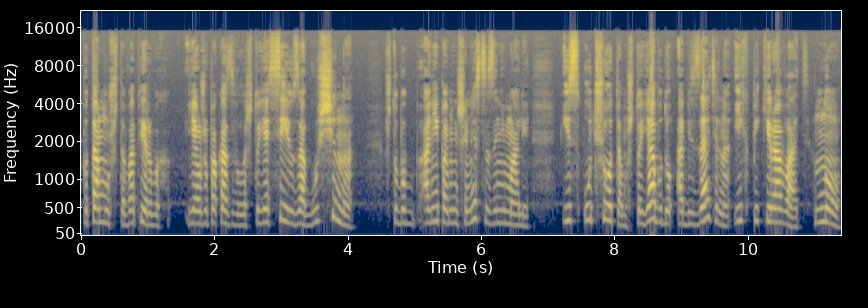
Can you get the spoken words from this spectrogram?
потому что, во-первых, я уже показывала, что я сею загущенно, чтобы они поменьше места занимали и с учетом, что я буду обязательно их пикировать. Но,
